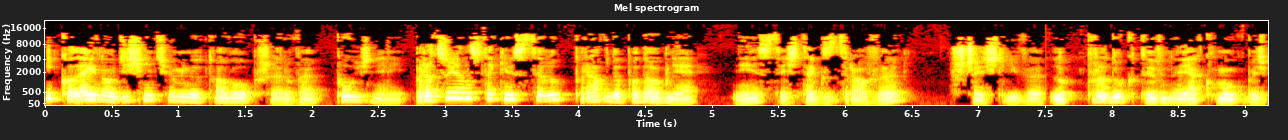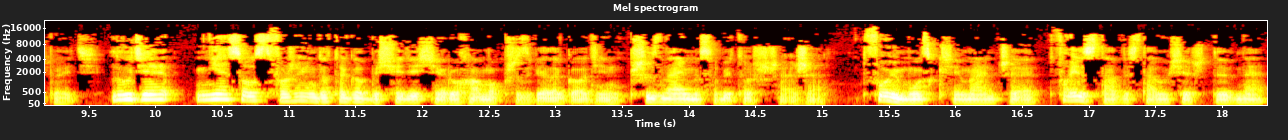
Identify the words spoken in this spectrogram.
i kolejną 10-minutową przerwę później. Pracując w takim stylu, prawdopodobnie nie jesteś tak zdrowy, szczęśliwy lub produktywny, jak mógłbyś być. Ludzie nie są stworzeni do tego, by siedzieć nieruchomo przez wiele godzin. Przyznajmy sobie to szczerze. Twój mózg się męczy, twoje stawy stały się sztywne,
